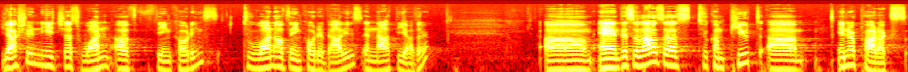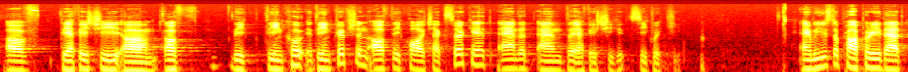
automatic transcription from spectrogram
you actually need just one of the encodings to one of the encoded values and not the other. Um, and this allows us to compute um, inner products of the FHE, um, of the, the, the, encryption of the equality check circuit and the, and the FHE secret key. And we use the property that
